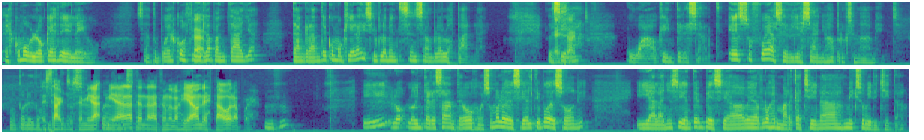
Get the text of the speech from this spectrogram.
es como bloques de Lego. O sea, tú puedes construir la pantalla tan grande como quieras y simplemente se ensamblan los paneles. Exacto. ¡Wow! ¡Qué interesante! Eso fue hace 10 años aproximadamente. por el Exacto. Se mira, mira la, tecnología donde está ahora, pues. Y lo, interesante, ojo, eso me lo decía el tipo de Sony. Y al año siguiente empecé a verlos en marca china Mitsumirichita.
